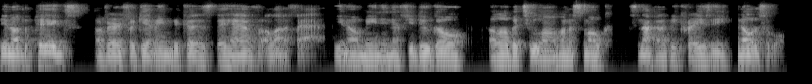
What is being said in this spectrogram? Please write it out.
you know, the pigs are very forgiving because they have a lot of fat, you know, meaning if you do go a little bit too long on the smoke, it's not going to be crazy noticeable.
